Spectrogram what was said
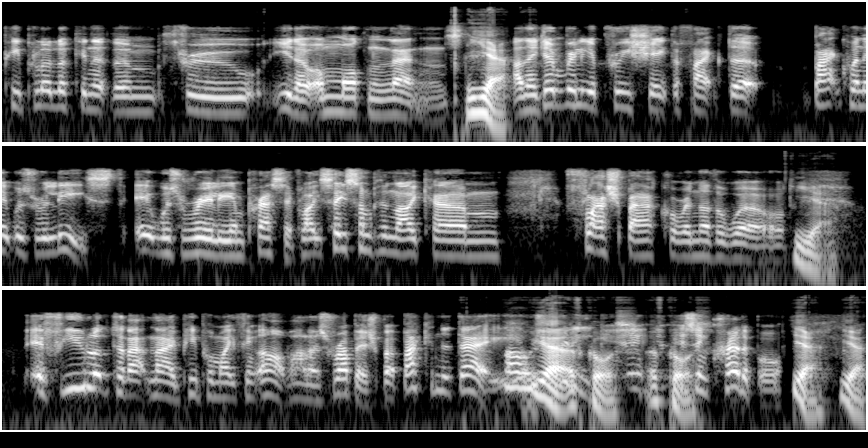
people are looking at them through, you know, a modern lens, Yeah, and they don't really appreciate the fact that back when it was released, it was really impressive. Like, say something like um, Flashback or Another World. yeah, If you looked at that now, people might think, "Oh, well, it's rubbish," but back in the day, it Oh, was yeah, of course, it- of course. it's incredible. yeah, yeah.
